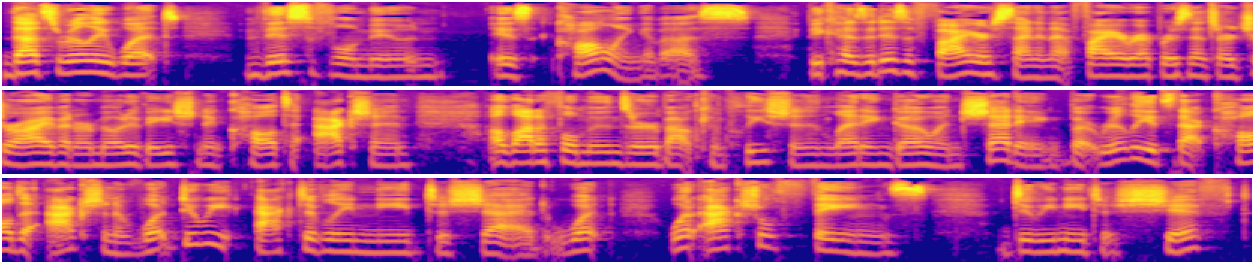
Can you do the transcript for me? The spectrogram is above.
That's really what this full moon is calling of us because it is a fire sign and that fire represents our drive and our motivation and call to action. A lot of full moons are about completion and letting go and shedding, but really it's that call to action of what do we actively need to shed? What what actual things do we need to shift?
